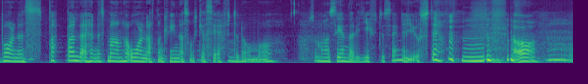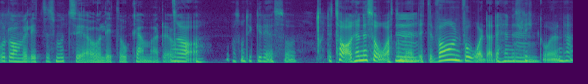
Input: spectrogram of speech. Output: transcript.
barnens pappan där, hennes man, har ordnat någon kvinna som ska se efter dem. Och, Som han senare gifte sig med. just det. Mm. Ja, och de är lite smutsiga och lite okammade. Och, Ja, att hon tycker det är så... Det tar henne så att de är lite vanvårdade, hennes flickor. Den här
